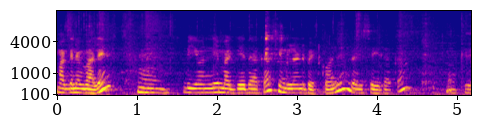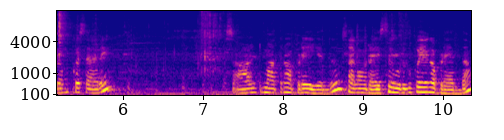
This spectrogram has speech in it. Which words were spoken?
మగ్గనివ్వాలి. బియ్యాన్ని మగ్గేదాకా సిమ్లోనే పెట్టుకోవాలి రైస్ అయ్యేదాకా. ఒక్కసారి సాల్ట్ మాత్రం అప్పుడే వేయద్దు. సగం రైస్ ఉడికిపోయాక అప్పుడే వేద్దాం.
